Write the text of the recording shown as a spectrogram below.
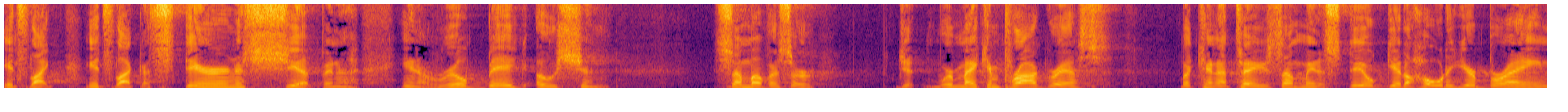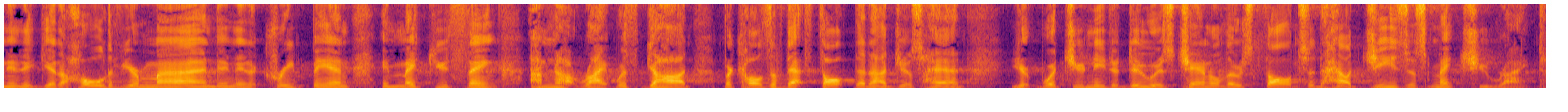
It's like, it's like a steering a ship in a, in a real big ocean. Some of us are, we're making progress. But can I tell you something? It'll still get a hold of your brain and it'll get a hold of your mind and it'll creep in and make you think, I'm not right with God because of that thought that I just had. You're, what you need to do is channel those thoughts and how Jesus makes you right.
